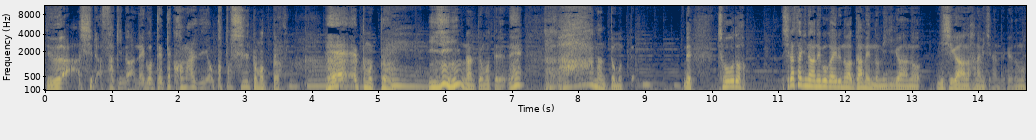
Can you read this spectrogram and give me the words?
でうわー白鷺の姉子出てこないよ、今年と思って、えーと思って、えー偉人なんて思ってるね、あーなんて思って、でちょうど白鷺の姉子がいるのは画面の右側の西側の花道なんだけれども、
